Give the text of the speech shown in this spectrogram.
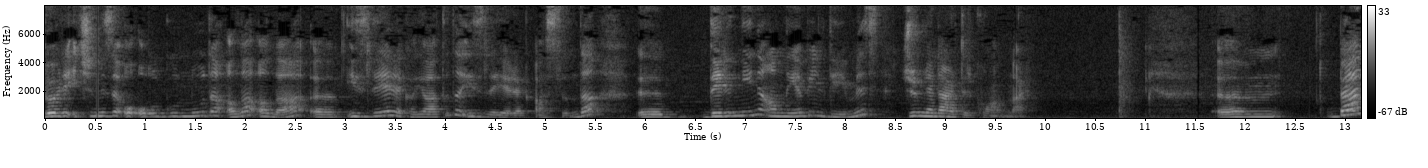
böyle içimize o olgunluğu da ala ala izleyerek hayatı da izleyerek aslında derinliğini anlayabildiğimiz cümlelerdir koanlar. Ben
